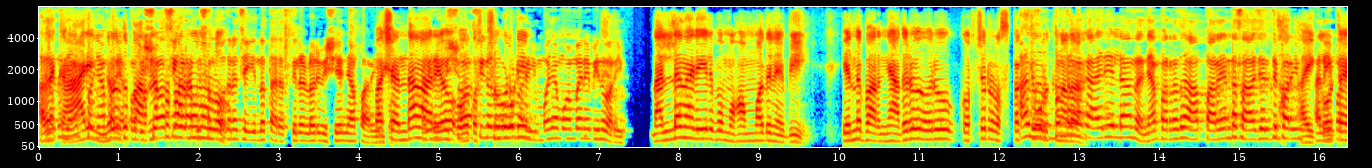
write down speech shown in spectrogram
അല്ല അതായത് പറയാം. ചെയ്യുന്ന തരത്തിലുള്ള ഒരു വിഷയം ഞാൻ പക്ഷെ പറയുമ്പോൾ എന്താണെന്ന് അറിയോ വിശ്വാസികളോട് പറയുമ്പോ ഞാൻ മുഹമ്മദ് നബി എന്ന് പറയും. നല്ല നിലയിൽ ഇപ്പൊ മുഹമ്മദ് നബി എന്ന് പറഞ്ഞ അതൊരു ഒരു കുറച്ചൊരു റെസ്പെക്ട് കൊടുക്കണതാണ്. കാര്യമല്ലാന്ന് ഞാൻ പറഞ്ഞത് ആ പറയേണ്ട സാഹചര്യത്തിൽ പറയും. ആയിക്കോട്ടെ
